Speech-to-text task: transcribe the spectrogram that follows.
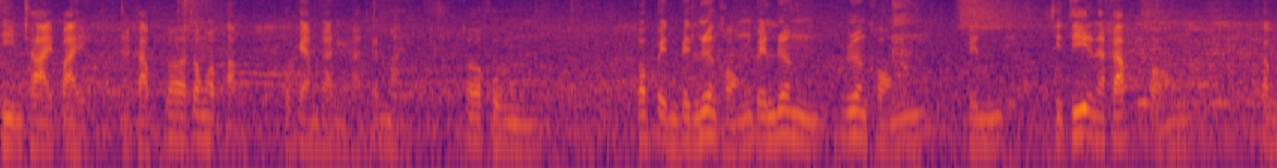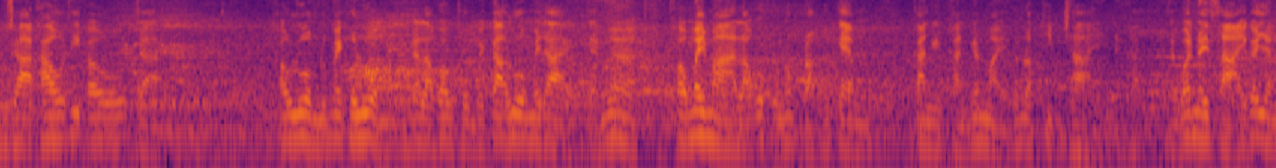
ทีมชายไปนะครับ ก็ต้องมาปรับโปรแกรมการแข่งขันกันใหม่ ก็คงก็เป็นเป็นเรื่องของเป็นเรื่องเรื่องของเป็นสิทธินะครับของกัมพูชาเขาที่เขาจะเข้าร่วมหรือไม่เข้าร่วมงั้นเราก็คงไปก้าวร่วมไม่ได้ แต่เมื่อเขาไม่มาเราก็คงต้องปรับโปรแกรม การแข่งขันกันใหม่สำหรับทีมชายนะครับแต่ว่าในสายก็ยัง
